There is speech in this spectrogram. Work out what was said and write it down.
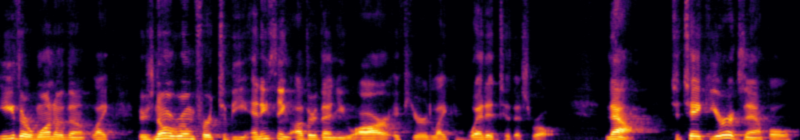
either one of them like there's no room for it to be anything other than you are if you're like wedded to this role. Now to take your example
